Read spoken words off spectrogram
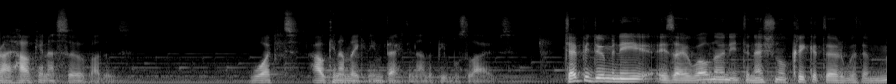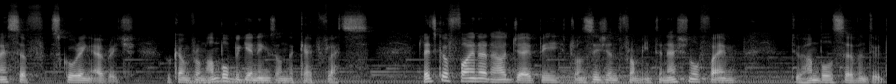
right, how can I serve others? What, how can I make an impact in other people's lives? JP Duminy is a well-known international cricketer with a massive scoring average who come from humble beginnings on the Cape Flats. Let's go find out how JP transitioned from international fame to humble servanthood.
